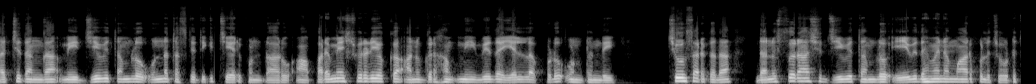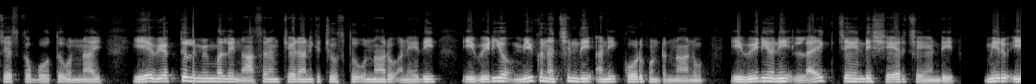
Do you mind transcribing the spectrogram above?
ఖచ్చితంగా మీ జీవితంలో ఉన్నత స్థితికి చేరుకుంటారు. ఆ పరమేశ్వరుడి యొక్క అనుగ్రహం మీ మీద ఎల్లప్పుడూ ఉంటుంది. చూసారు కదా ధనుస్సు రాశి జీవితంలో ఏ విధమైన మార్పులు చోటు చేసుకోబోతూ ఉన్నాయి? ఏ వ్యక్తులు మిమ్మల్ని నాశనం చేయడానికి చూస్తూ ఉన్నారు అనేది ఈ వీడియో మీకు నచ్చింది అని కోరుకుంటున్నాను. ఈ వీడియోని లైక్ చేయండి షేర్ చేయండి. మీరు ఈ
